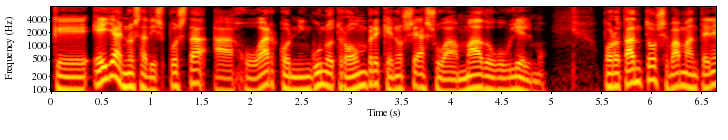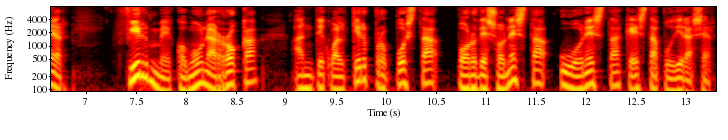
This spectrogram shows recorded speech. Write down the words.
que ella no está dispuesta a jugar con ningún otro hombre que no sea su amado Guglielmo. Por lo tanto, se va a mantener firme como una roca ante cualquier propuesta, por deshonesta u honesta que ésta pudiera ser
